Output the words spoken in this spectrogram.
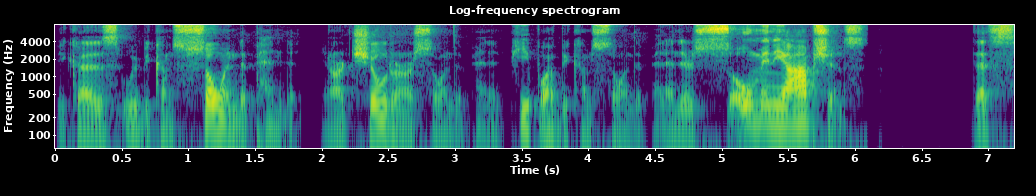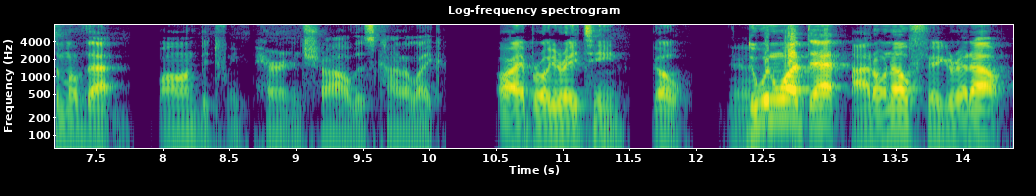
because we become so independent. You know, our children are so independent. People have become so independent. There's so many options that some of that bond between parent and child is kind of like, all right, bro, you're 18, go. yeah. Doing what, Dad? I don't know. Figure it out.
